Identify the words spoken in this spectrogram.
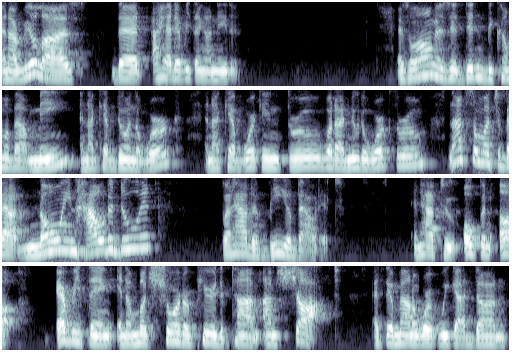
And I realized that I had everything I needed. As long as it didn't become about me and I kept doing the work and I kept working through what I knew to work through, not so much about knowing how to do it, but how to be about it and how to open up everything in a much shorter period of time. I'm shocked at the amount of work we got done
